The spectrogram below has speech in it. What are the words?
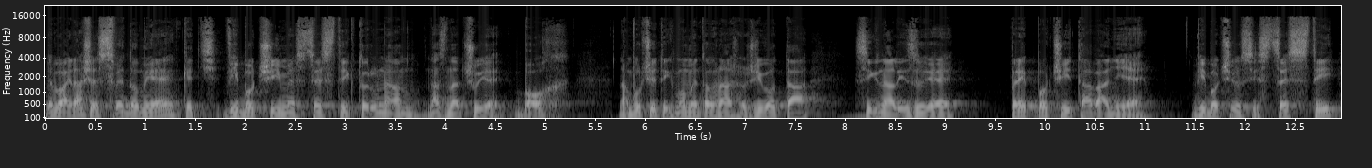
Lebo aj naše svedomie, keď vybočíme z cesty, ktorú nám naznačuje Boh, nám v určitých momentoch nášho života signalizuje prepočítavanie. Vybočil si z cesty,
